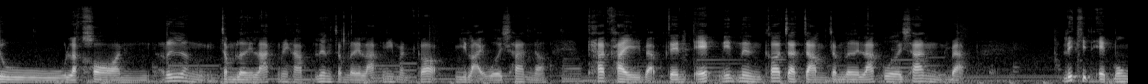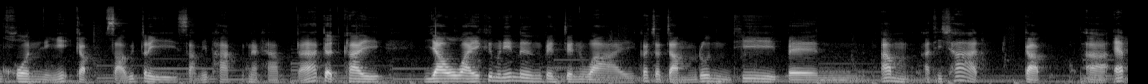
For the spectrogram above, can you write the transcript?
ดูละครเรื่องจำเลยรักไหมครับ เรื่องจำเลยรักนี่มันก็มีหลายเวอร์ชันเนาะ ถ้าใครแบบ Gen X นิดนึงก็จะจำจำเลยรักเวอร์ชันแบบลิขิตเอกมงคลอย่างนี้กับสาวิตรีสามิพักนะครับ แต่ถ้าเกิดใคร เยาว์วัยขึ้นมานิดนึงเป็น Gen Y ก็จะจำรุ่นที่เป็นอ้ำอธิชาติกับแอป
